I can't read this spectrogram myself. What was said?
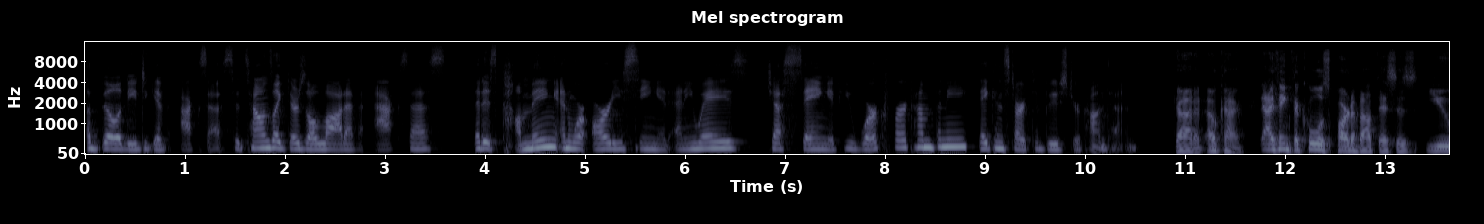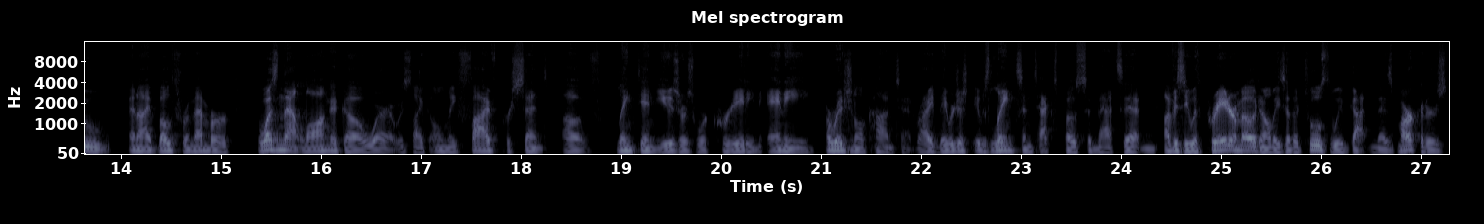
ability to give access. It sounds like there's a lot of access that is coming, and we're already seeing it anyways. Just saying, if you work for a company, they can start to boost your content. Got it. Okay. I think the coolest part about this is you and I both remember it wasn't that long ago where it was like only 5% of LinkedIn users were creating any original content, right? They were just, it was links and text posts and that's it. And obviously with creator mode and all these other tools that we've gotten as marketers,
